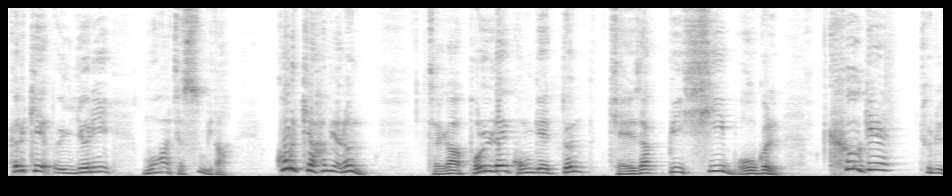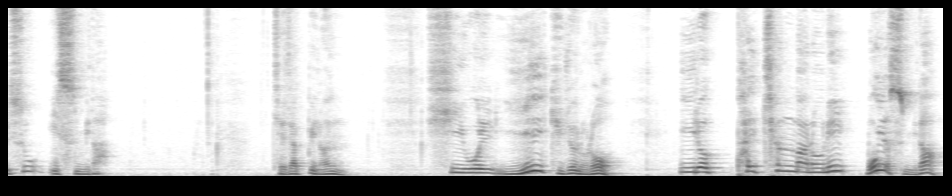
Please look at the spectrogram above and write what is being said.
그렇게 의견이 모아졌습니다. 그렇게 하면은 제가 본래 공개했던 제작비 15억을 크게 줄일 수 있습니다. 제작비는 10월 2일 기준으로 1억 8천만 원이 모였습니다.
